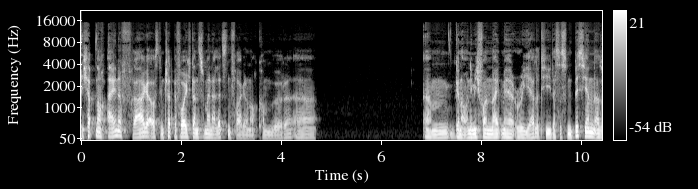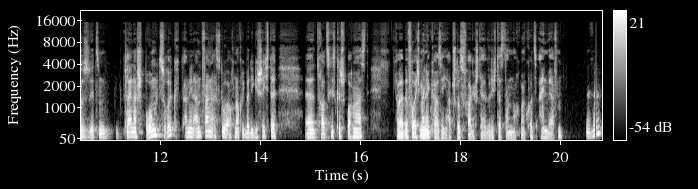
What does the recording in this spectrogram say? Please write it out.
ich habe noch eine Frage aus dem Chat, bevor ich dann zu meiner letzten Frage dann auch kommen würde. Äh, ähm, genau, nämlich von Nightmare Reality. Das ist ein bisschen, also jetzt ein kleiner Sprung zurück an den Anfang, als du auch noch über die Geschichte äh, Trotzkis gesprochen hast. Aber bevor ich meine quasi Abschlussfrage stelle, würde ich das dann noch mal kurz einwerfen. Mhm.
